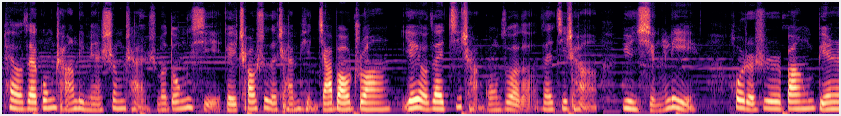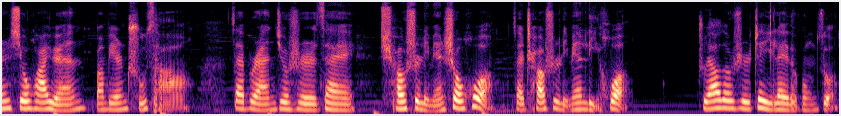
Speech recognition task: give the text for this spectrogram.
还有在工厂里面生产什么东西，给超市的产品加包装，也有在机场工作的，在机场运行李，或者是帮别人修花园，帮别人除草，再不然就是在超市里面售货，在超市里面理货，主要都是这一类的工作。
